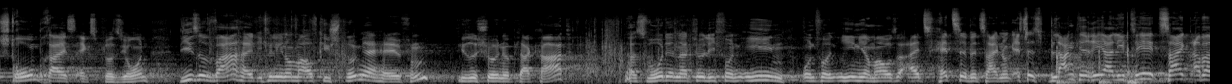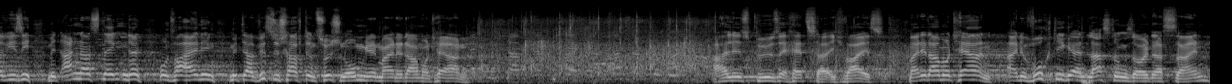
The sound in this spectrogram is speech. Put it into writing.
Strompreisexplosion. Diese Wahrheit, ich will Ihnen noch mal auf die Sprünge helfen, dieses schöne Plakat. Das wurde natürlich von Ihnen und von Ihnen hier im Hause als Hetze bezeichnet. Es ist blanke Realität, zeigt aber, wie Sie mit Andersdenkenden und vor allen Dingen mit der Wissenschaft inzwischen umgehen, meine Damen und Herren. Alles böse Hetzer, ich weiß. Meine Damen und Herren, eine wuchtige Entlastung soll das sein.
